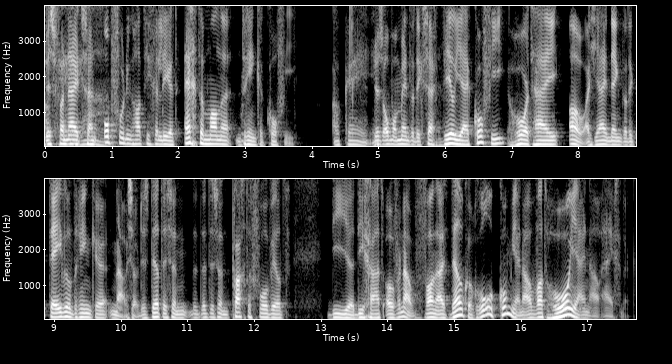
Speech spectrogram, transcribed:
Dus vanuit ja. zijn opvoeding had hij geleerd, echte mannen drinken koffie. Oké. Dus op het moment dat ik zeg, wil jij koffie, hoort hij, oh, als jij denkt dat ik thee wil drinken, nou zo. Dus dat is een, dat is een prachtig voorbeeld die, eh, die gaat over, nou, vanuit welke rol kom jij nou? Wat hoor jij nou eigenlijk?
